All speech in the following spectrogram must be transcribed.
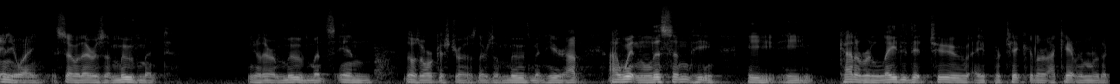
anyway, so there was a movement. You know, there are movements in those orchestras. There's a movement here. I, I went and listened. He, he, he kind of related it to a particular, I can't remember the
